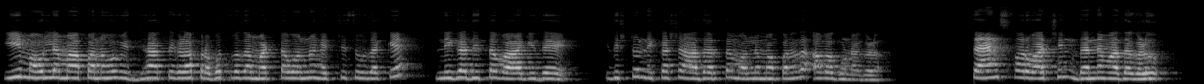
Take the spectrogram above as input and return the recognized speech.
ಈ ಮೌಲ್ಯಮಾಪನವು ವಿದ್ಯಾರ್ಥಿಗಳ ಪ್ರಭುತ್ವದ ಮಟ್ಟವನ್ನು ಹೆಚ್ಚಿಸುವುದಕ್ಕೆ ನಿಗದಿತವಾಗಿದೆ. ಇದಿಷ್ಟು ನಿಕಷ ಆಧಾರಿತ ಮೌಲ್ಯಮಾಪನದ ಅವಗುಣಗಳು. Thanks for watching. ಧನ್ಯವಾದಗಳು.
